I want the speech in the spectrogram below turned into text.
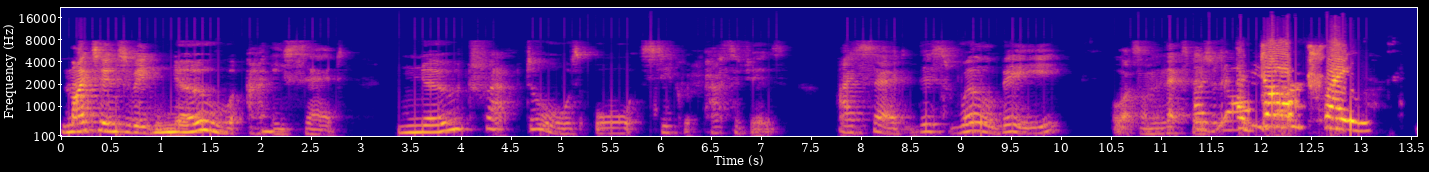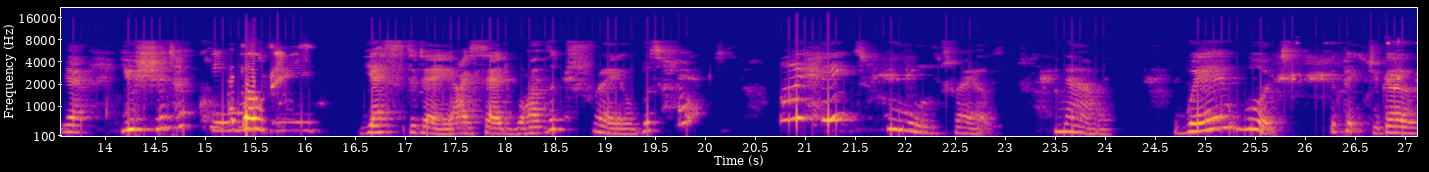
My turn to read. No, Annie said. No trapdoors or secret passages. I said, this will be. Oh, that's on the next page. A dog dog trail. Yeah, you should have A called dog me yesterday. I said, while the trail was hot. I hate cool trails. Now, where would the picture go?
